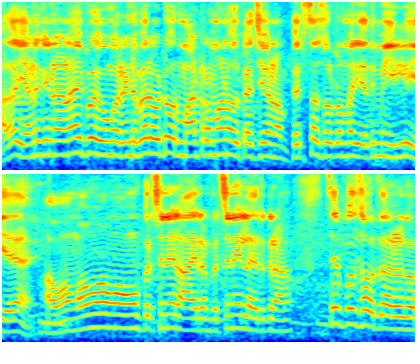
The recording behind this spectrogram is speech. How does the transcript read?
அதாவது எனக்கு என்னன்னா இப்போ இவங்க ரெண்டு பேரை விட்டு ஒரு மாற்றமான ஒரு கட்சி வேணும். பெருசாக சொல்கிற மாதிரி எதுவுமே இல்லையே. அவங்க அவங்க அவங்க பிரச்சனையில் ஆயிரம் பிரச்சனையில் இருக்கிறாங்க. சரி புதுசாக ஒருத்தருக்கு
